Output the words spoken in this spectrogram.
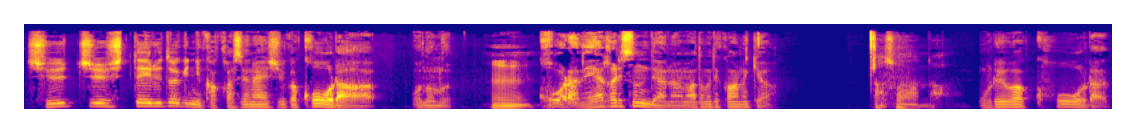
集中している時に欠かせない習慣、コーラを飲む。うん。コーラ値上がりすんだよな。まとめて買わなきゃ。あ、そうなんだ。俺はコーラ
